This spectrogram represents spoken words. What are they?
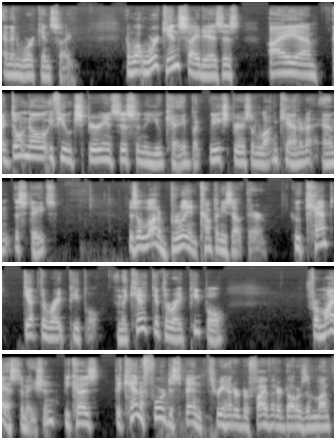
and then Work Insight. And what Work Insight is is I um, I don't know if you experience this in the UK, but we experience it a lot in Canada and the states. There's a lot of brilliant companies out there who can't get the right people, and they can't get the right people from my estimation, because they can't afford to spend three hundred or five hundred dollars a month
